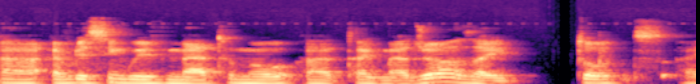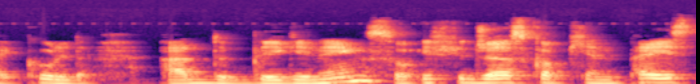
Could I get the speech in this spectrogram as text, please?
uh, everything with Matomo uh, Tag Manager as I thought I could at the beginning. So if you just copy and paste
